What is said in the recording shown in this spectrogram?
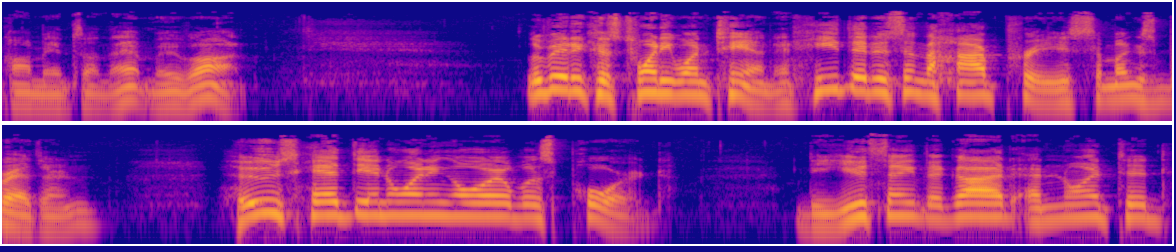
comments on that, move on. Leviticus 21:10 And he that is in the high priest among his brethren whose head the anointing oil was poured do you think that God anointed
